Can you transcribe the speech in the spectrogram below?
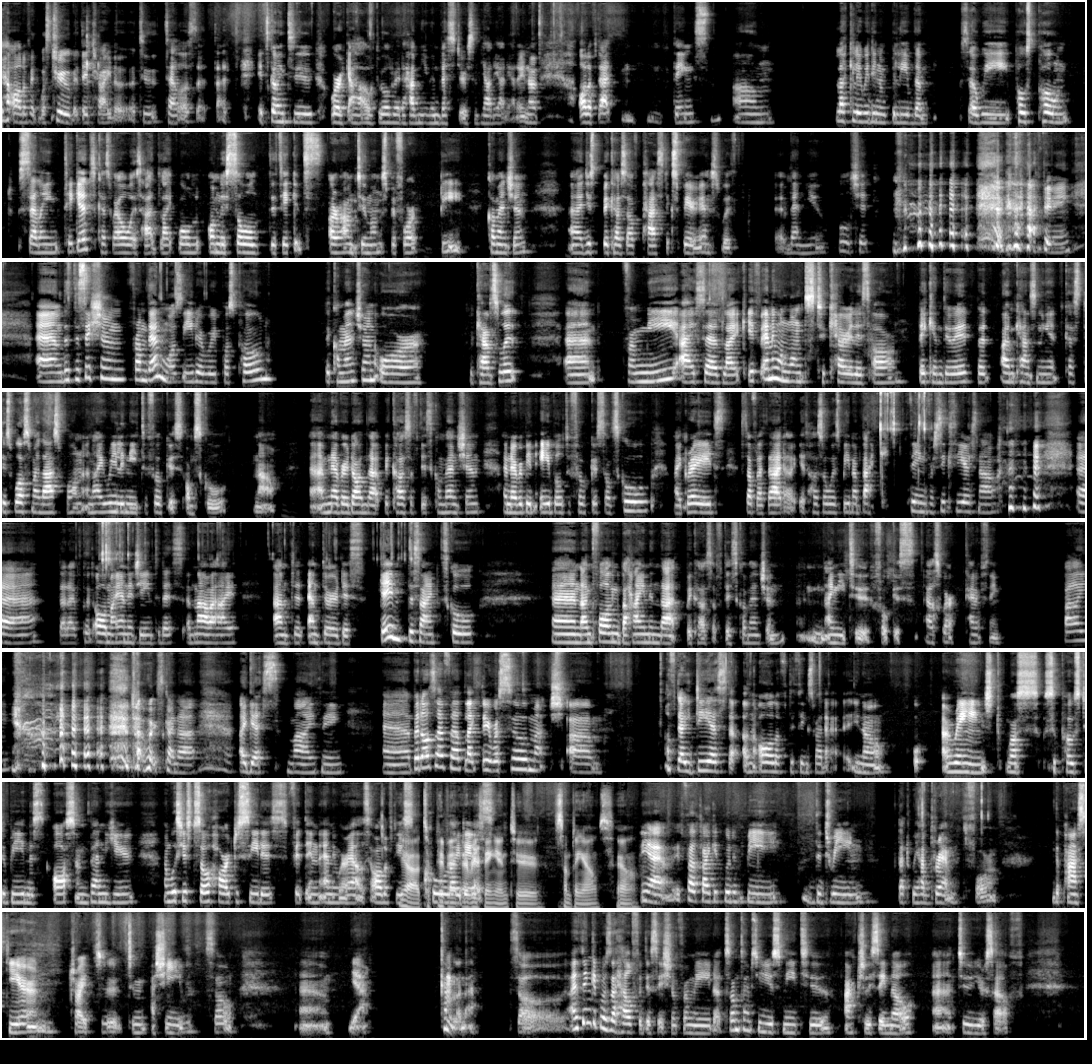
All of it was true but they tried to, to tell us that, that it's going to work out. We already have new investors and yada yada yada you know all of that things. Um, luckily we didn't believe them so we postponed selling tickets because we always had like only sold the tickets around two months before the convention uh, just because of past experience with uh, venue bullshit happening. And the decision from them was either we postpone the convention or we cancel it. And for me, I said like, if anyone wants to carry this on, they can do it, but I'm canceling it because this was my last one, and I really need to focus on school now. I've never done that because of this convention. I've never been able to focus on school, my grades, stuff like that. Uh, it has always been a back thing for six years now uh, that I've put all my energy into this. And now I enter, enter this game design school and I'm falling behind in that because of this convention. I need to focus elsewhere, kind of thing. Bye. that was kind of, I guess, my thing. Uh, but also, I felt like there was so much um, of the ideas that and all of the things that you know arranged was supposed to be in this awesome venue and was just so hard to see this fit in anywhere else all of these yeah to cool pivot ideas. everything into something else yeah yeah it felt like it wouldn't be the dream that we have dreamt for the past year and tried to to achieve so um, yeah kind of like that. So I think it was a healthy decision for me that sometimes you just need to actually say no uh, to yourself.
